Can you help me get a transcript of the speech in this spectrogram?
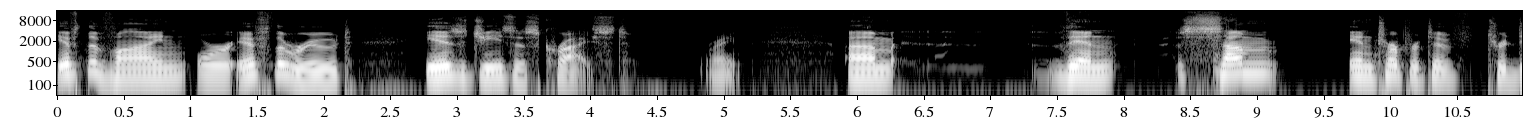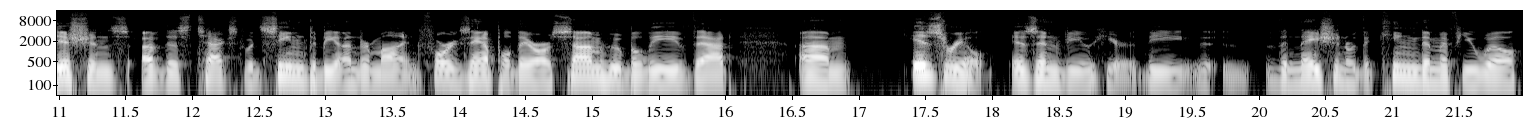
if the vine or if the root is Jesus Christ, right? Um, then some interpretive traditions of this text would seem to be undermined. For example, there are some who believe that um, Israel is in view here, the, the, the nation or the kingdom, if you will,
